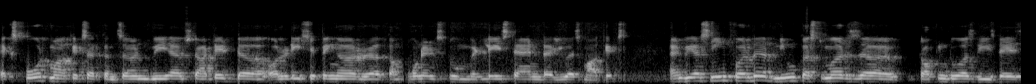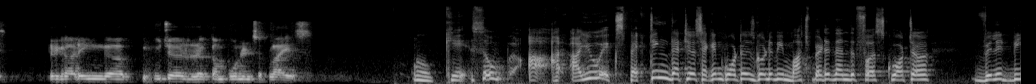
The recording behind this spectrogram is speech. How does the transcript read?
export markets are concerned. We have started uh, already shipping our uh, components to Middle East and uh, US markets. And we are seeing further new customers uh, talking to us these days regarding uh, future component supplies. Okay, so uh, are you expecting that your second quarter is going to be much better than the first quarter? Will it be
